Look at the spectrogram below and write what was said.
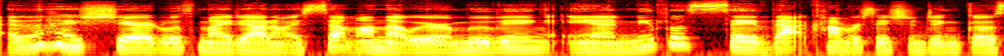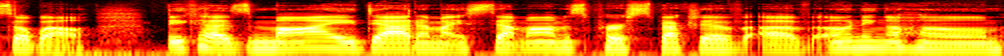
And then I shared with my dad and my stepmom that we were moving, and needless to say, that conversation didn't go so well because my dad and my stepmom's perspective of owning a home,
